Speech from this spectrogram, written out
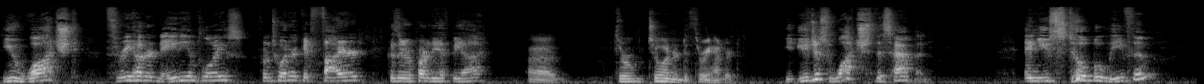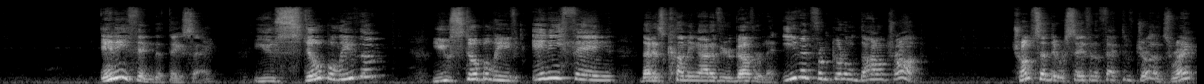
You watched 380 employees from Twitter get fired because they were part of the FBI. Uh, th- 200 to 300. You, you just watched this happen, and you still believe them. Anything that they say, you still believe them. You still believe anything that is coming out of your government, even from good old Donald Trump. Trump said they were safe and effective drugs, right?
